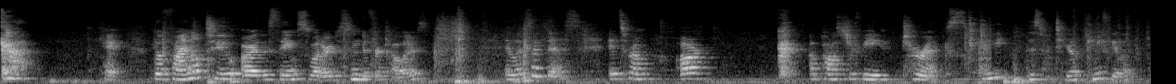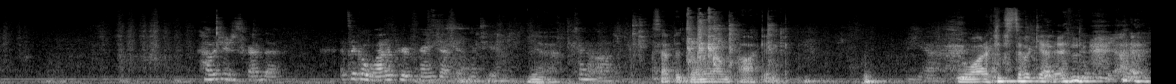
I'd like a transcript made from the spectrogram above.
cut. Okay, the final two are the same sweater, just in different colors. It looks like this. It's from Arc apostrophe teryx. Maybe this material. Can you feel it? How would you describe that? It's like a waterproof rain jacket material. Yeah. Kind of odd. Except it's only on the pocket. Yeah. The water can still get in.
